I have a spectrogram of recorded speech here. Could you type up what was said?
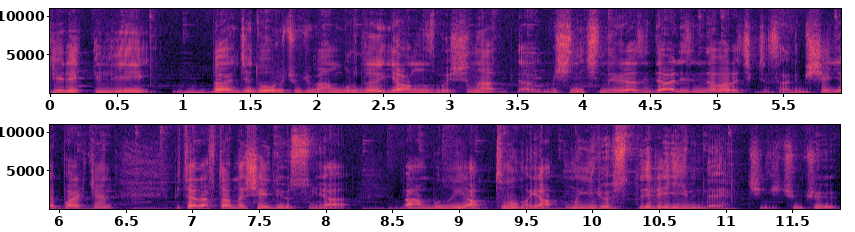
gerekliliği bence doğru çünkü ben burada yalnız başına işin içinde biraz idealizm de var açıkçası. Hani bir şey yaparken bir taraftan da şey diyorsun ya ben bunu yaptım ama yapmayı göstereyim de. Çünkü çünkü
